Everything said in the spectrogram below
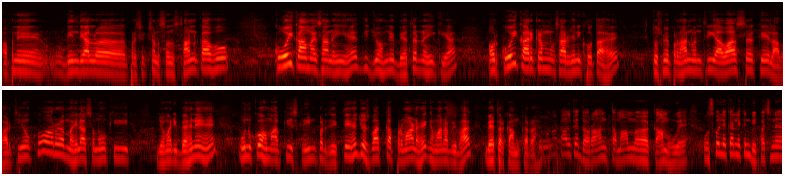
अपने दीनदयाल प्रशिक्षण संस्थान का हो, कोई काम ऐसा नहीं है कि जो हमने बेहतर नहीं किया। और कोई कार्यक्रम सार्वजनिक होता है तो उसमें प्रधानमंत्री आवास के लाभार्थियों को और महिला समूह की जो हमारी बहनें हैं उनको हम आपकी स्क्रीन पर देखते हैं जो इस बात का प्रमाण है कि हमारा विभाग बेहतर काम कर रहा है। कोरोना काल के दौरान तमाम काम हुए। उसको लेकर लेकिन विपक्ष ने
